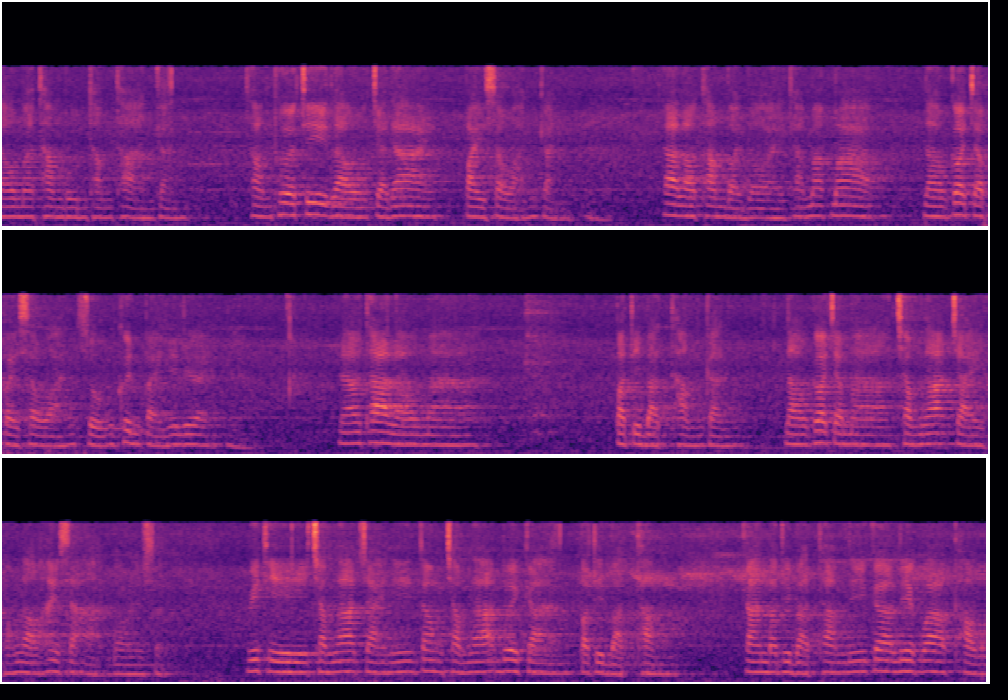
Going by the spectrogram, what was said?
เรามาทำบุญทำทานกันทำเพื่อที่เราจะได้ไปสวรรค์กัน ถ้าเราทำบ่อยๆทำมากๆ เราก็จะไปสวรรค์สูงขึ้นไปเรื่อยๆ แล้วถ้าเรามาปฏิบัติธรรมกัน เราก็จะมาชำระใจของเราให้สะอาดบริสุทธิ์ วิธีชำระใจนี้ต้องชำระด้วยการปฏิบัติธรรม การปฏิบัติธรรมนี้ก็เรียกว่าภาว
